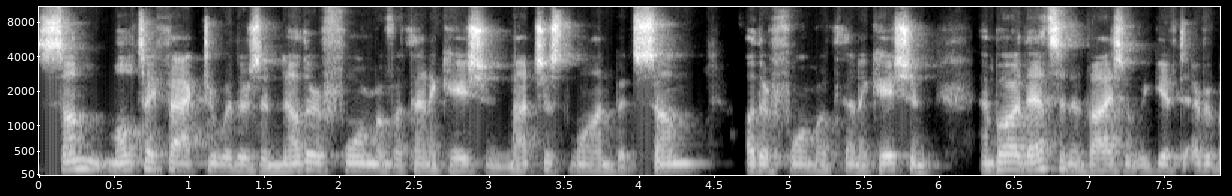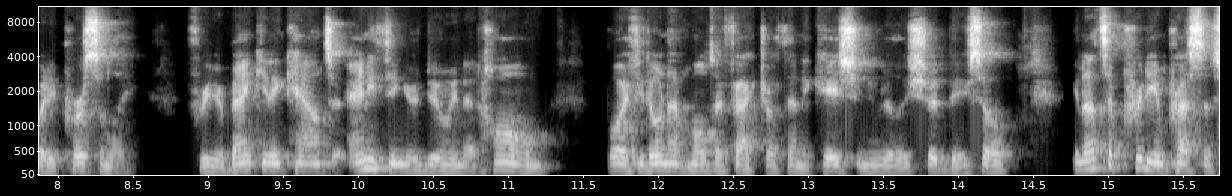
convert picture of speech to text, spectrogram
some multi-factor where there's another form of authentication, not just one, but some other form of authentication. And boy, that's an advisement we give to everybody personally for your banking accounts or anything you're doing at home. Boy, if you don't have multi-factor authentication, you really should be. So, you know, that's a pretty impressive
